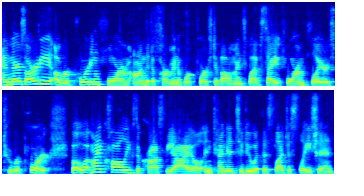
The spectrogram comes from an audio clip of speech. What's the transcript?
and there's already a reporting form on the Department of Workforce Development's website for employers to report. But what my colleagues across the aisle intended to do with this legislation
